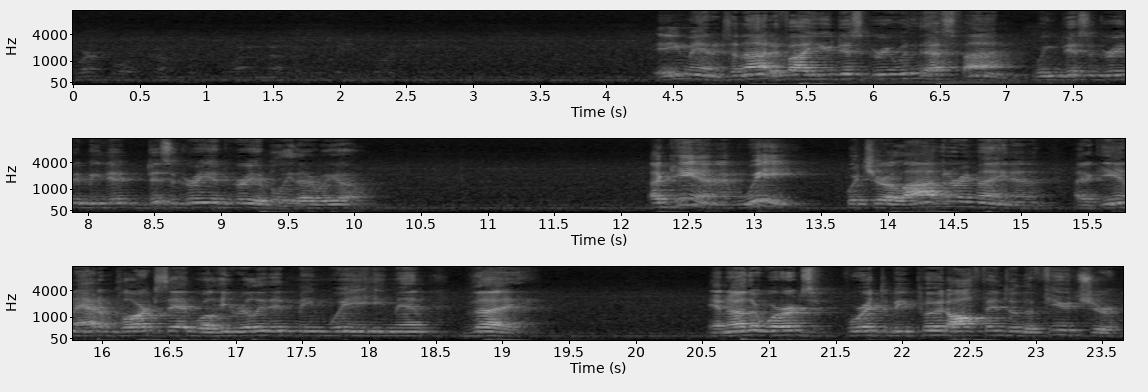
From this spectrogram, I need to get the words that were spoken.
Wherefore comfort one another with these words. Amen. And tonight, if I you disagree with it, that's fine. We can disagree to be disagree agreeably. There we go. Again, and we which are alive and remain, and Again, Adam Clarke said, well, he really didn't mean we, he meant they. In other words, for it to be put off into the future,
